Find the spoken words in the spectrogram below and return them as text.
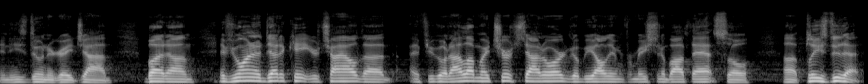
and he's doing a great job. But um, if you want to dedicate your child, uh, if you go to ilovemychurch.org, there'll be all the information about that. So uh, please do that.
